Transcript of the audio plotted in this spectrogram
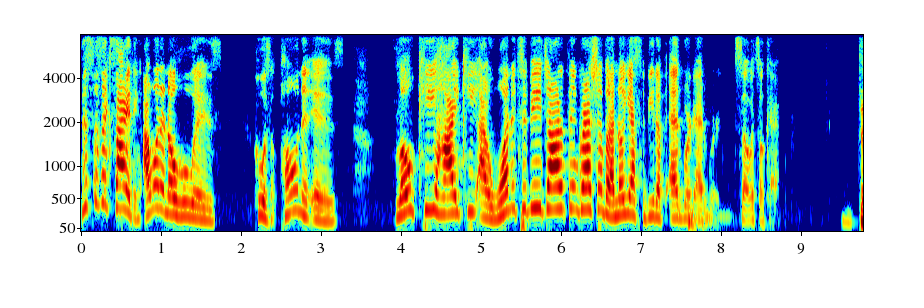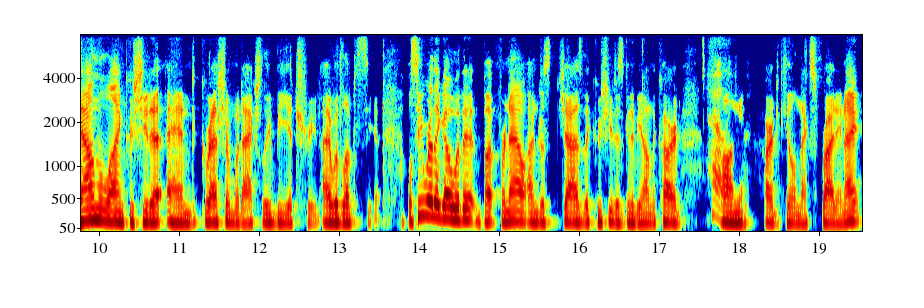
this is exciting. I want to know who is who his opponent is. Low key, high key. I want it to be Jonathan Gresham, but I know he has to beat up Edward Edward, so it's okay. Down the line, Kushida and Gresham would actually be a treat. I would love to see it. We'll see where they go with it, but for now, I'm just jazzed that Kushida is going to be on the card Hell on Hard to Kill next Friday night.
